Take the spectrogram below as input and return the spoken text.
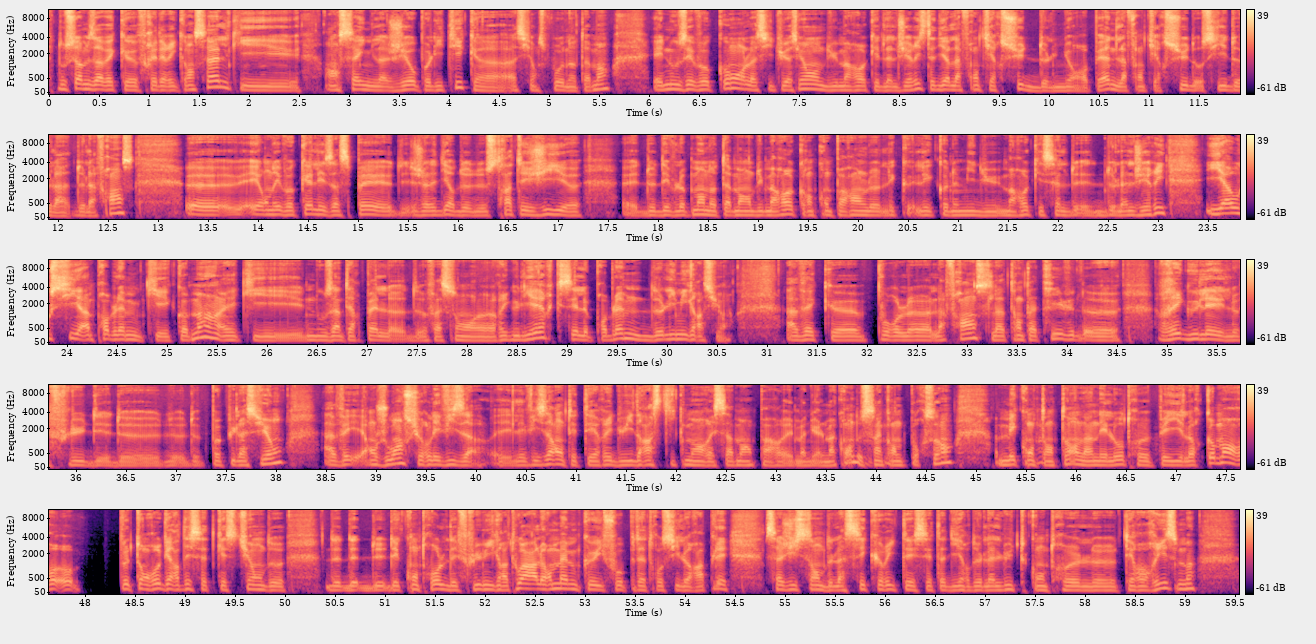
Nous sommes avec euh, Frédéric Ancel qui enseigne la géopolitique à, Sciences Po notamment et nous évoquons la situation du Maroc et de l'Algérie, c'est-à-dire la frontière sud de l'Union européenne, la frontière sud aussi de la de la France euh, et on évoquait les aspects, j'allais dire, de, de, stratégie euh, de développement notamment du Maroc en comparant l'économie du Maroc et celle de, de l'Algérie. Il y a aussi un problème qui est commun et qui nous interpelle de façon euh, régulière, c'est le problème de l'immigration, avec euh, pour la France la tentative de réguler le flux de, population avec, en jouant sur les visas. Et les visas ont été réduits drastiquement récemment par Emmanuel Macron de 50%, mécontentant l'un et l'autre pays. Alors comment peut-on regarder cette question de, des contrôles des flux migratoires, alors même qu'il faut peut-être aussi le rappeler, s'agissant de la sécurité, c'est-à-dire de la lutte contre le terrorisme,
